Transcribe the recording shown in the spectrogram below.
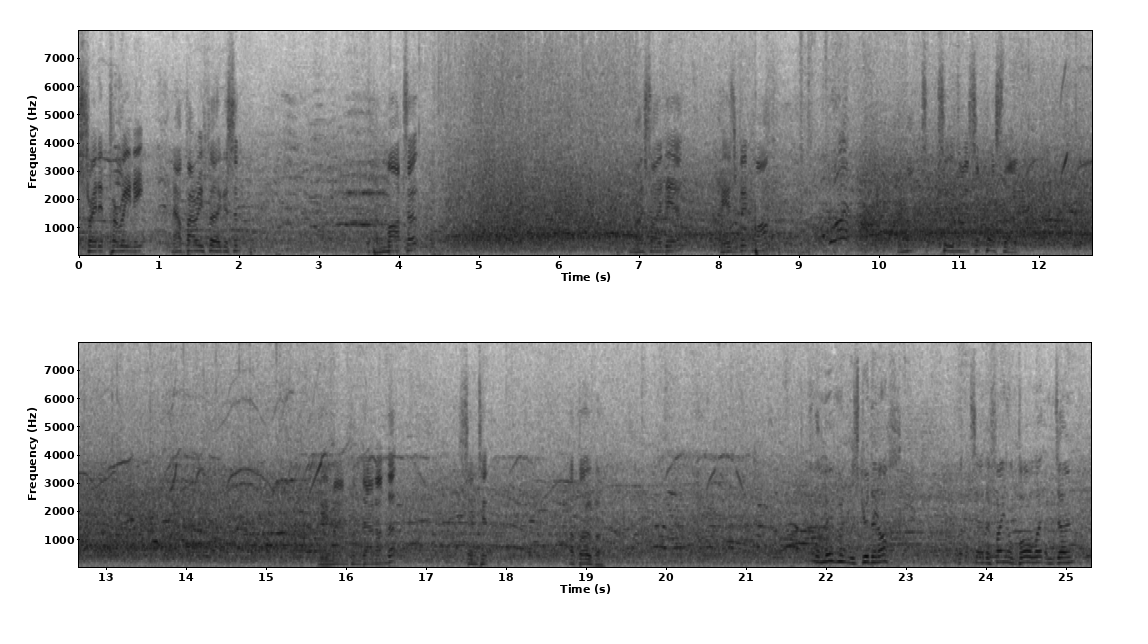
straight at Porrini. Now Barry Ferguson. And Marto. Nice idea. Here's Vidmar. Not too nice across though. The man from down under sent it up over. The movement was good enough, uh, the final ball let them down.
